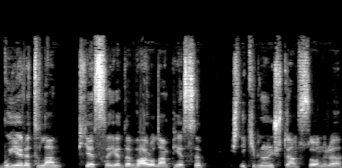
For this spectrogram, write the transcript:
bu yaratılan piyasa ya da var olan piyasa işte 2013'ten sonra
